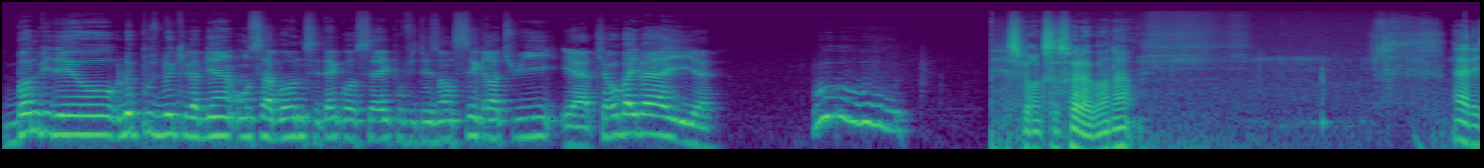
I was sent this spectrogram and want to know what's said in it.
Bonne vidéo, le pouce bleu qui va bien, on s'abonne, c'est un conseil, profitez-en, c'est gratuit, et à ciao, bye bye. Espérons que ce soit la bonne. hein. Allez.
